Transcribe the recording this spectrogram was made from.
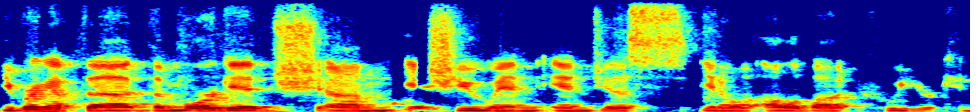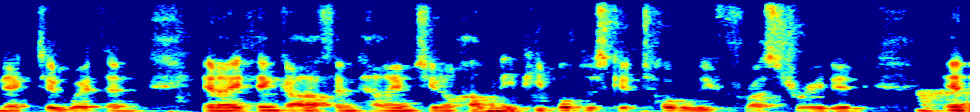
You bring up the the mortgage um, issue and and just you know all about who you're connected with and and I think oftentimes you know how many people just get totally frustrated uh-huh. and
